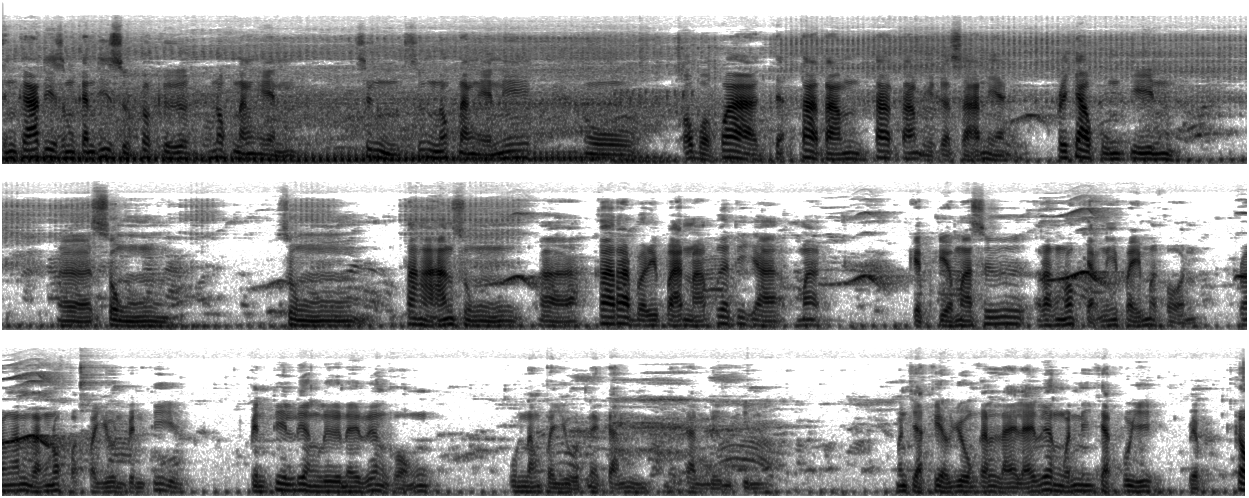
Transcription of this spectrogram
สินค้าที่สำคัญที่สุดก็คือนกนางแอ่นซึ่งซึ่งนกนางแอ่นนี้โอ้เขาบอกว่าจะถ้าตามถ้าตามเอกสารเนี่ยพระเจ้ากรุงจีนส่งส่งทหารส่งข้าราชบริพารมาเพื่อที่จะมาเก็บเกี่ยวมาซื้อรังนกจากนี้ไปเมื่อก่อน เพราะงั้นรังนกปักประยูนเป็นที่เป็นที่เรื่องลือในเรื่องของคุณนังประโยชน์ในการในการดื่มกิน มันจะเกี่ยวโยงกันหลาย ๆ เรื่องวันนี้จะคุยแบบคร่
